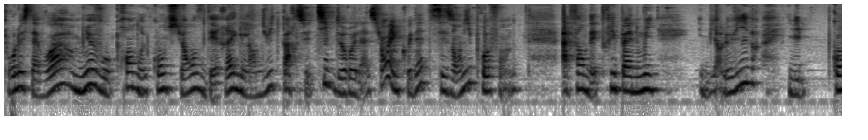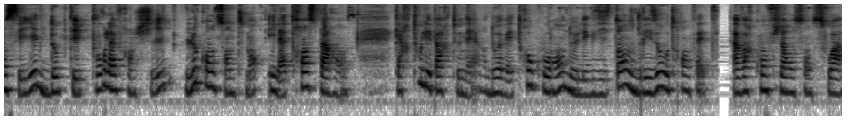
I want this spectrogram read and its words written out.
Pour le savoir, mieux vaut prendre conscience des règles induites par ce type de relation et connaître ses envies profondes. Afin d'être épanoui et bien le vivre, il est conseillé d'opter pour la franchise, le consentement et la transparence, car tous les partenaires doivent être au courant de l'existence des autres en fait. Avoir confiance en soi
